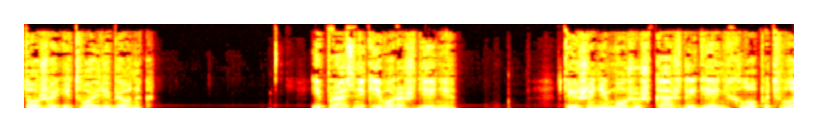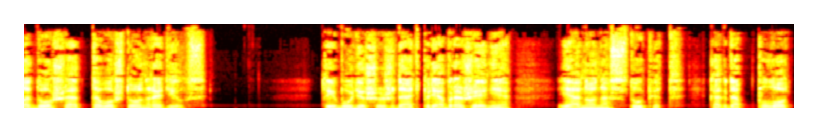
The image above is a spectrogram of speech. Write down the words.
Тоже и твой ребенок. И праздник его рождения. Ты же не можешь каждый день хлопать в ладоши от того, что он родился. Ты будешь ждать преображения, и оно наступит, когда плод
